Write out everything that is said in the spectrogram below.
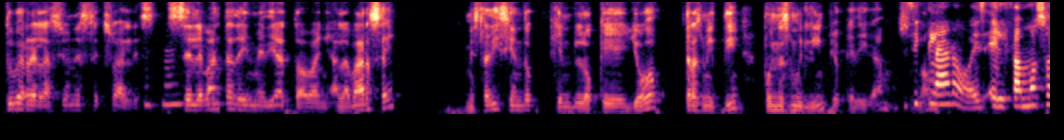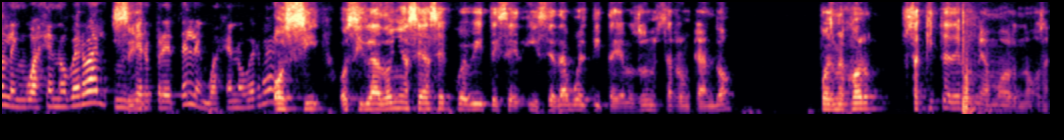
tuve relaciones sexuales se levanta de inmediato a, a lavarse, me está diciendo que lo que yo transmití, pues no es muy limpio, que digamos. Sí, claro, es el famoso lenguaje no verbal, interprete el lenguaje no verbal. O si, o si la doña se hace cuevita y se, y se da vueltita y a los dos me está roncando, pues mejor, pues aquí te dejo mi amor, ¿no? O sea,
